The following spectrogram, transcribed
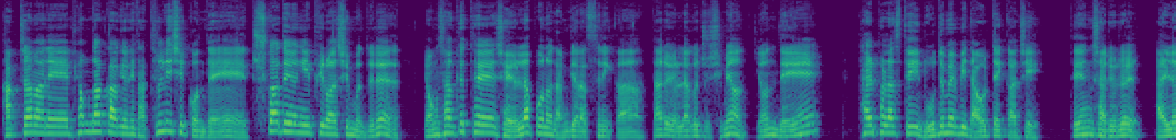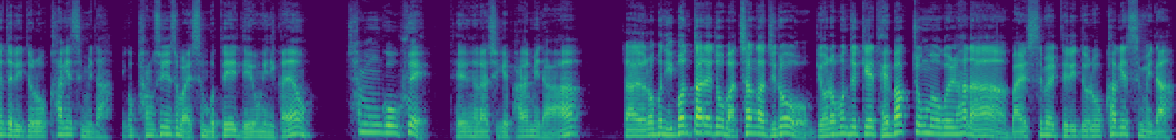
각자만의 평당 가격이 다 틀리실 건데 추가 대응이 필요하신 분들은 영상 끝에 제 연락번호 남겨놨으니까 따로 연락을 주시면 연내에 탈플라스틱 로드맵이 나올 때까지 대응 자료를 알려드리도록 하겠습니다. 이거 방송에서 말씀 못 드릴 내용이니까요. 참고 후에 대응을 하시기 바랍니다. 자, 여러분 이번 달에도 마찬가지로 여러분들께 대박 종목을 하나 말씀을 드리도록 하겠습니다.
